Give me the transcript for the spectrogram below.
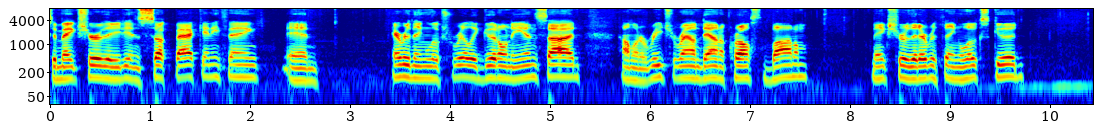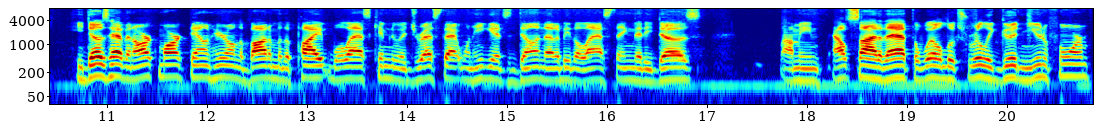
to make sure that he didn't suck back anything and everything looks really good on the inside. I'm gonna reach around down across the bottom, make sure that everything looks good. He does have an arc mark down here on the bottom of the pipe. We'll ask him to address that when he gets done. That'll be the last thing that he does. I mean, outside of that, the weld looks really good and uniform.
